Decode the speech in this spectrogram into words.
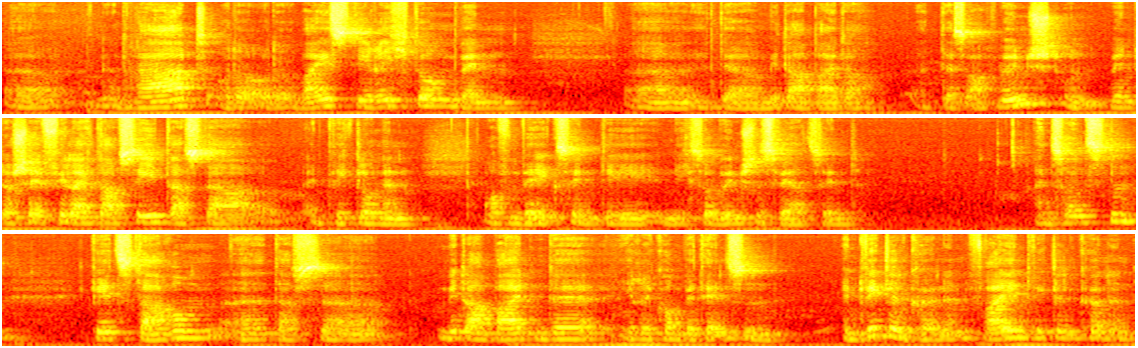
äh, einen Rat oder, oder weist die Richtung, wenn äh, der Mitarbeiter das auch wünscht und wenn der Chef vielleicht auch sieht, dass da Entwicklungen auf dem Weg sind, die nicht so wünschenswert sind. Ansonsten geht es darum, äh, dass Mitarbeitende ihre Kompetenzen entwickeln können, frei entwickeln können,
